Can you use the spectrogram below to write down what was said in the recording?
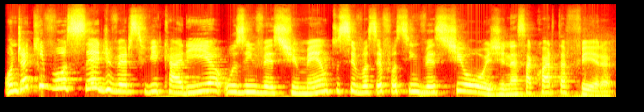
onde é que você diversificaria os investimentos se você fosse investir hoje, nessa quarta-feira?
